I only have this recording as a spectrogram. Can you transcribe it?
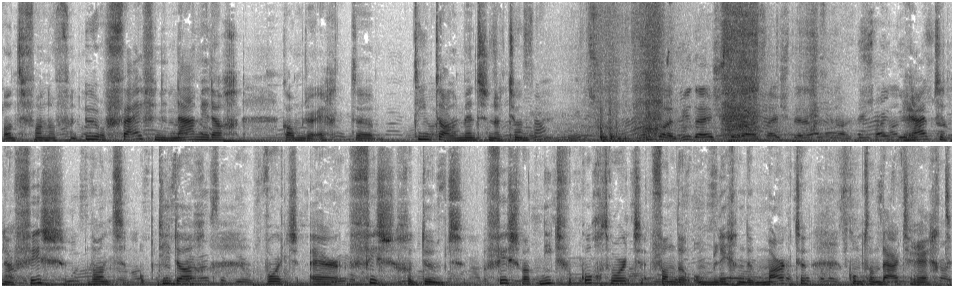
Want vanaf een uur of vijf in de namiddag komen er echt uh, tientallen mensen naartoe. Ruikt het naar vis, want op die dag wordt er vis gedumpt. Vis wat niet verkocht wordt van de omliggende markten, komt dan daar terecht.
